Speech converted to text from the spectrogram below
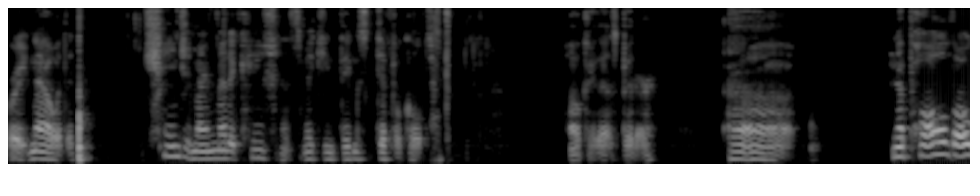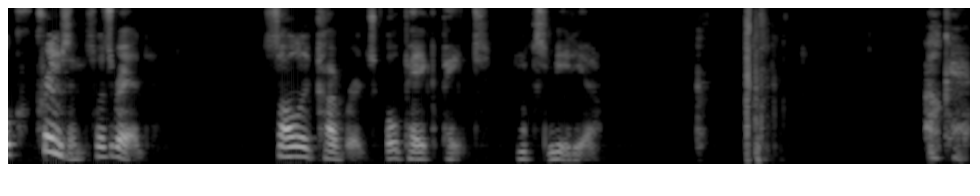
right now with the change in my medication. It's making things difficult. Okay, that's better. Uh, Naphthol, crimson, so it's red. Solid coverage, opaque paint, mixed media. Okay.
